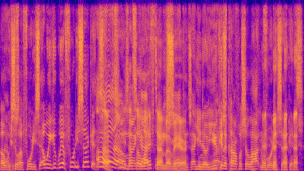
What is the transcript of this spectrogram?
Oh, we still have 40 seconds. Oh, we, get- we have 40 seconds. Oh, Oh, geez, my that's a God, lifetime 40 over here. seconds. I you know, a you lot can of stuff. accomplish a lot in 40 seconds.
